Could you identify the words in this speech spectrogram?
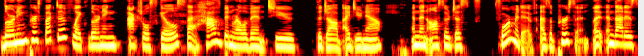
learning perspective, like learning actual skills that have been relevant to the job I do now. And then also just formative as a person. And that is,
